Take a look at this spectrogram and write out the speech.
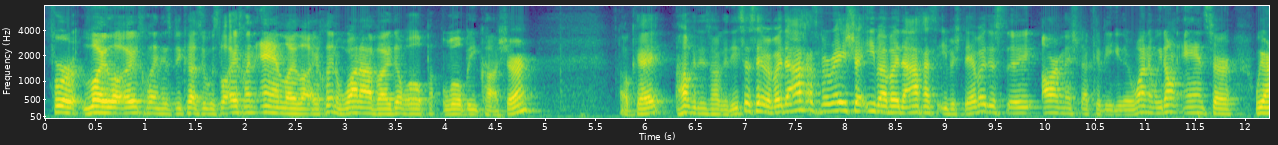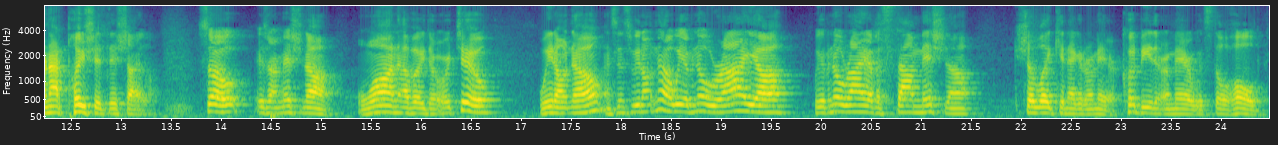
for loyla eichlin is because it was loichlin and loyla eichlin. One avoida will will be kosher. Okay, Haggadis Haggadisa say avoida achas v'reisha iba avoida achas iba shtei avodas. Uh, our Mishnah could be either one, and we don't answer. We are not pushet this shiloh. So is our Mishnah one avoida or two? We don't know, and since we don't know, we have no raya. We have no raya of a stam Mishnah shaloi keneged Rameir. Could be that Rameir would still hold.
